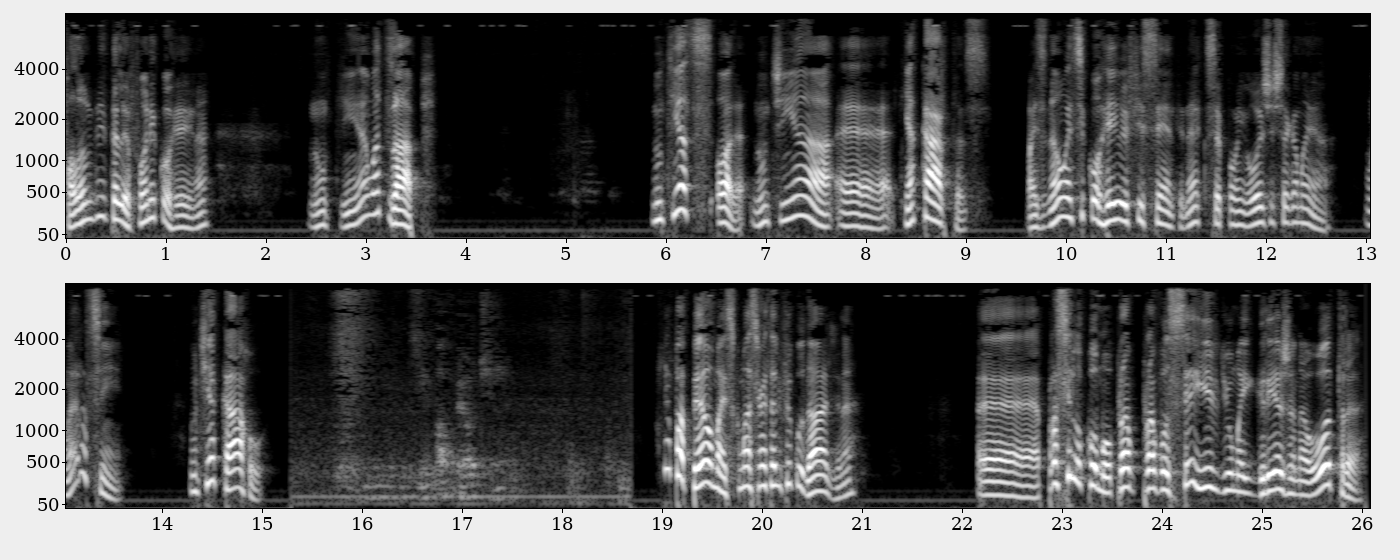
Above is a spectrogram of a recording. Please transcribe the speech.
falando de telefone e correio, né? Não tinha WhatsApp. Não tinha, olha, não tinha, é, tinha cartas, mas não esse correio eficiente, né? Que você põe hoje e chega amanhã. Não era assim. Não tinha carro. Tinha papel, tinha. Tinha papel, mas com uma certa dificuldade, né? É, para se locomover, para você ir de uma igreja na outra,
